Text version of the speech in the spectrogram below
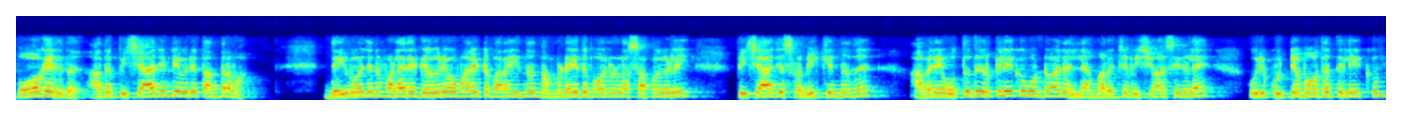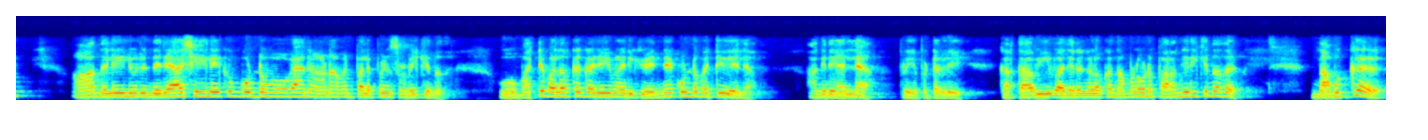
പോകരുത്. അത് പിശാജിന്റെ ഒരു തന്ത്രമാണ്. ദൈവവചനം വളരെ ഗൗരവമായിട്ട് പറയുന്ന നമ്മുടേത് പോലുള്ള സഭകളിൽ പിശാജ് ശ്രമിക്കുന്നത് അവരെ ഒത്തുതീർപ്പിലേക്ക് കൊണ്ടുപോകാനല്ല മറിച്ച് വിശ്വാസികളെ ഒരു കുറ്റബോധത്തിലേക്കും ആ നിലയിൽ ഒരു നിരാശയിലേക്കും കൊണ്ടുപോകാനാണ് അവൻ പലപ്പോഴും ശ്രമിക്കുന്നത്. ഓ മറ്റു പലർക്കും കഴിയുമായിരിക്കും എന്നെ കൊണ്ട് പറ്റുകയില്ല. അങ്ങനെയല്ല പ്രിയപ്പെട്ടവരെ കർത്താവ് ഈ വചനങ്ങളൊക്കെ നമ്മളോട് പറഞ്ഞിരിക്കുന്നത് നമുക്ക്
